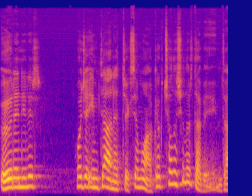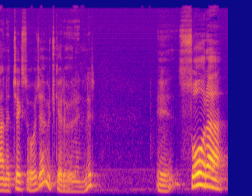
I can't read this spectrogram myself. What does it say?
öğrenilir. Hoca imtihan edecekse muhakkak çalışılır tabii. İmtihan edecekse hoca üç kere öğrenilir. E, sonra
